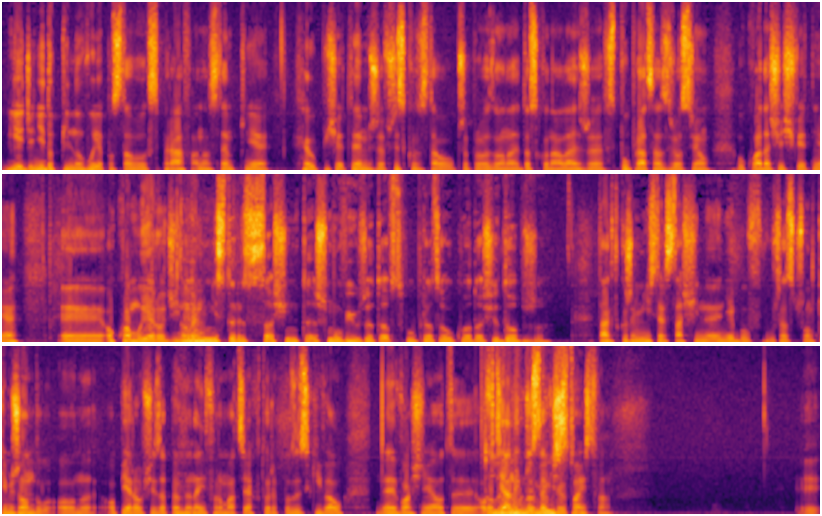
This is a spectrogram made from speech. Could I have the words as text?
jedzie, nie dopilnowuje podstawowych spraw, a następnie chełpi się tym, że wszystko zostało przeprowadzone doskonale, że współpraca z Rosją układa się świetnie, e, okłamuje rodziny. Ale minister Sasin też mówił, że ta współpraca układa się dobrze. Tak, tylko że minister Sasin nie był wówczas członkiem rządu. On opierał się zapewne na informacjach, które pozyskiwał e, właśnie od e, oficjalnych był na przedstawicieli miejscu. państwa. Y,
